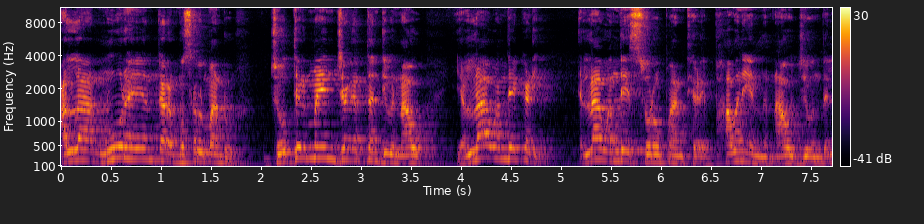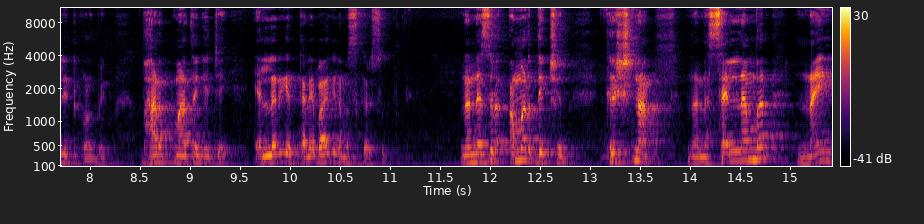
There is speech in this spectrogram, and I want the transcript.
ಅಲ್ಲ ನೂರೇ ಅಂತಾರೆ ಮುಸಲ್ಮಾನರು. ಜ್ಯೋತಿರ್ಮಯನ್ ಜಗತ್ ಅಂತೀವಿ ನಾವು. ಎಲ್ಲ ಒಂದೇ ಕಡೆ. ಎಲ್ಲ ಒಂದೇ ಸ್ವರೂಪ ಅಂತ ಹೇಳಿ ಭಾವನೆಯನ್ನು ನಾವು ಜೀವನದಲ್ಲಿ ಇಟ್ಕೊಳ್ಬೇಕು. ಭಾರತ್ ಮಾತೆಗೆ ಜೈ. ಎಲ್ಲರಿಗೆ ತಲೆಬಾಗಿ ನಮಸ್ಕರಿಸುತ್ತೇನೆ. ನನ್ನ ಹೆಸರು ಅಮರ್ ದೀಕ್ಷಿತ್. ಕೃಷ್ಣ, ನನ್ನ ಸೆಲ್ ನಂಬರ್ ನೈನ್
